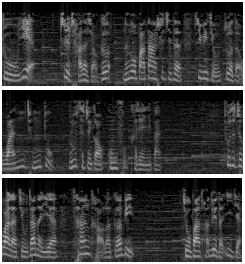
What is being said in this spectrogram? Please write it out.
主业制茶的小哥，能够把大师级的鸡尾酒做的完成度如此之高，功夫可见一斑。除此之外呢，酒单呢也参考了隔壁酒吧团队的意见，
